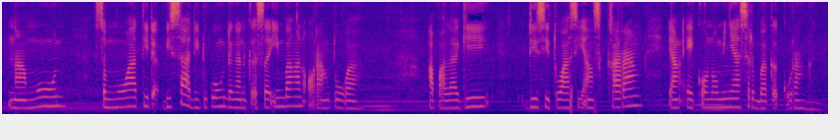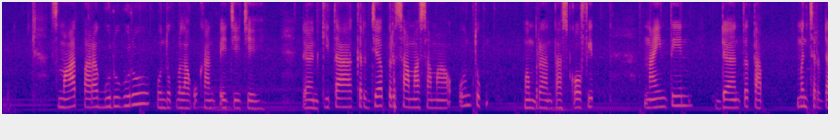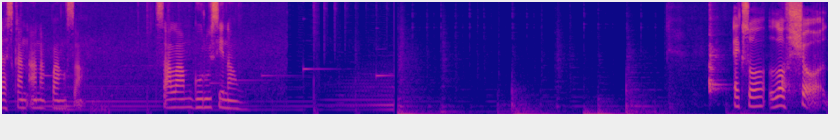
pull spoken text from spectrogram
namun semua tidak bisa didukung dengan keseimbangan orang tua, apalagi di situasi yang sekarang yang ekonominya serba kekurangan. Semangat para guru-guru untuk melakukan PJJ dan kita kerja bersama-sama untuk memberantas COVID-19 dan tetap mencerdaskan anak bangsa. Salam Guru Sinau. EXO Love Shot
